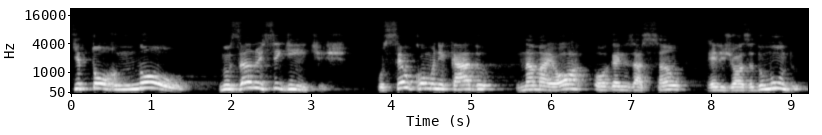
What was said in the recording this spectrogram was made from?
que tornou nos anos seguintes o seu comunicado na maior organização religiosa do mundo.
